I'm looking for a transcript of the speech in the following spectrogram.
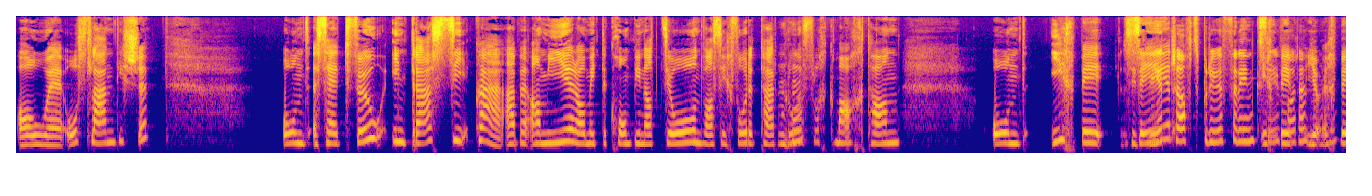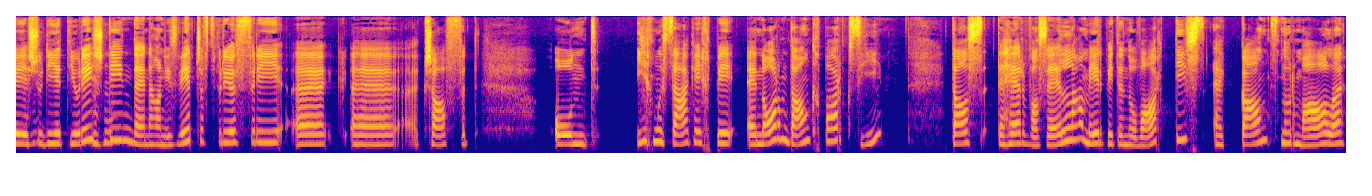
auch äh, ausländischen. Und es hat viel Interesse gegeben, eben an mir, auch mit der Kombination, was ich vorher mhm. beruflich gemacht habe. Und ich bin Sie sehr... Wirtschaftsprüferin ich bin, ja, ich bin studierte Juristin, mhm. dann habe ich als Wirtschaftsprüferin äh, äh, geschafft. Und ich muss sagen, ich bin enorm dankbar gewesen, dass der Herr Vasella mir bei den Novartis einen ganz normalen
